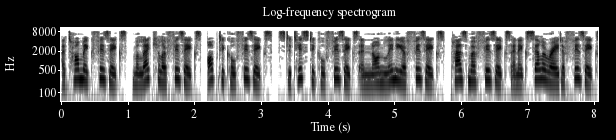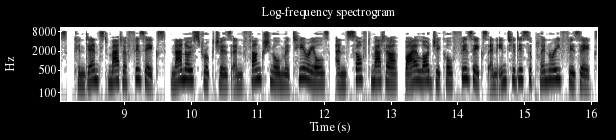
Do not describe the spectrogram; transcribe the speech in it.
atomic physics, molecular physics, optical physics, statistical physics and nonlinear physics, plasma physics and accelerator physics, condensed matter physics, nanostructures and functional materials, and soft matter, biological physics and interdisciplinary physics.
